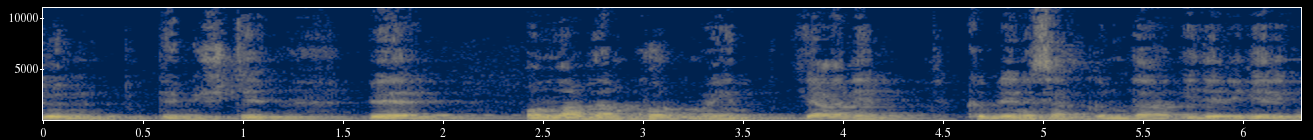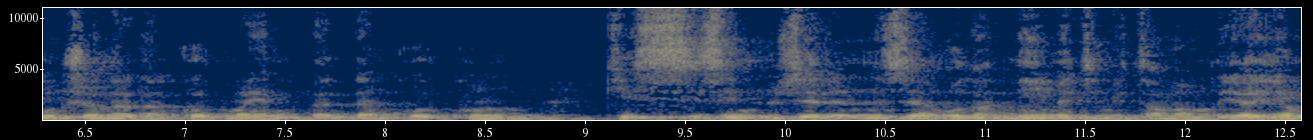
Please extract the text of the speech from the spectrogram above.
dönün demişti. Ve onlardan korkmayın. Yani kıbleniz hakkında ileri geri konuşanlardan korkmayın. Benden korkun ki sizin üzerinize olan nimetimi tamamlayayım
